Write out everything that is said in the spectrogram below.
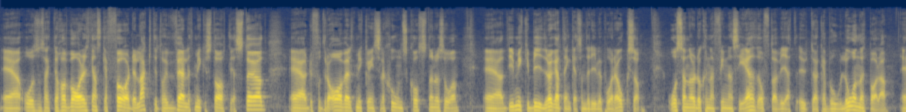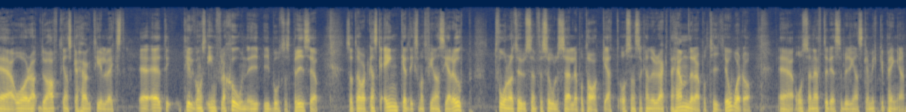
Eh, och som sagt, det har varit ganska fördelaktigt. Du har väldigt mycket statliga stöd. Eh, du får dra av väldigt mycket av installationskostnader och så. Eh, det är mycket bidrag helt enkelt som driver på det också. Och sen har du då kunnat finansiera det ofta via att utöka bolånet bara. Eh, och du har haft ganska hög tillväxt Eh, eh, Eh, eh, tillgångsinflation i, i bostadspriser. Så att det har varit ganska enkelt liksom, att finansiera upp 200 000 för solceller på taket och sen så kan du räkna hem det där på tio år. Då. Eh, och sen efter det så blir det ganska mycket pengar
